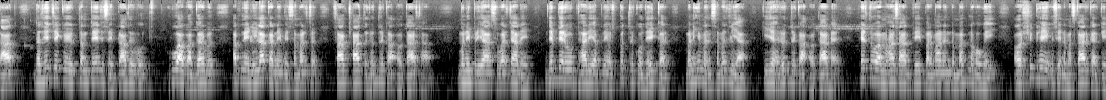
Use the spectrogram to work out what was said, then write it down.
तात दधीचे के उत्तम तेज से प्रादुर्भूत हुआ वह गर्भ अपनी लीला करने में समर्थ, साक्षात रुद्र का अवतार था। मुनिप्रिया सुवर्चा ने दिव्य रूपधारी अपने उस पुत्र को देखकर मन ही मन समझ लिया कि यह रुद्र का अवतार है। फिर तो वह महासाध भी परमानंद मग्न हो गई और शीघ्र ही उसे नमस्कार करके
